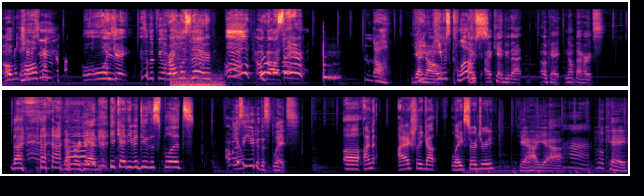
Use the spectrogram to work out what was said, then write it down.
Oh. Make sure Oh. to stretch Oh, he's Okay. This doesn't feel we're right. almost there. Oh, we're oh almost there. Oh, Yeah, he, no. he was close. I can't do that. Okay. Nope, that hurts. That Never again. He can't even do the splits. I want to see you do the splits. Uh, I'm. I actually got leg surgery. Yeah, yeah. Uh-huh. Okay.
